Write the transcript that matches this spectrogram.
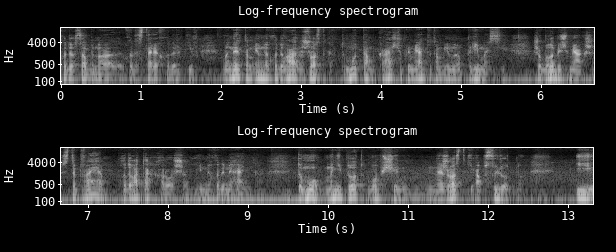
ходить особливо ходить старих ходорків, вони там іменно ходова жорстка, тому там краще приміняти там іменно прімасі, щоб було більш м'якше. Степвея ходова так хороша, іменно ходить м'ягенька. Тому мені пілот взагалі не жорсткий, абсолютно. І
